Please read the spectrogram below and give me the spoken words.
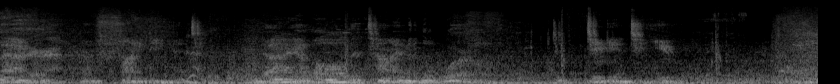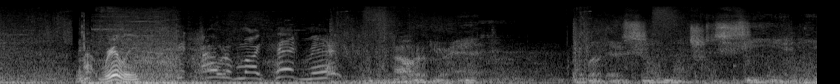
matter of finding it. And I have all the time in the world to dig into you. Not really. Get out of my head, man. Out of your head. But there's so much to see in here.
